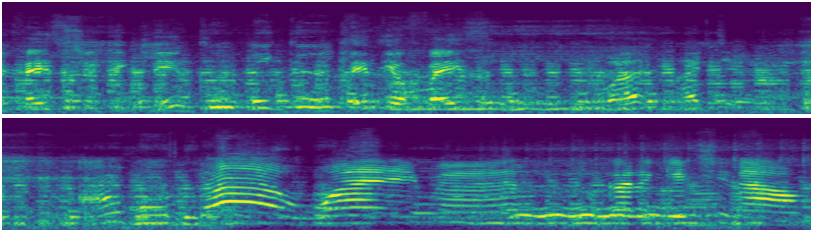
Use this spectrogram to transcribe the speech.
Hey, face should be clean. Could be good Clean your face. What? I do. I've had the No way, man. Gotta get you now.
